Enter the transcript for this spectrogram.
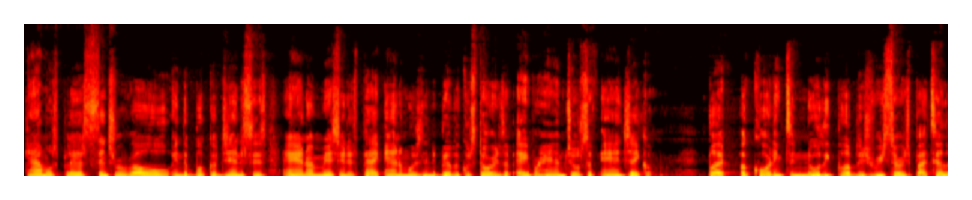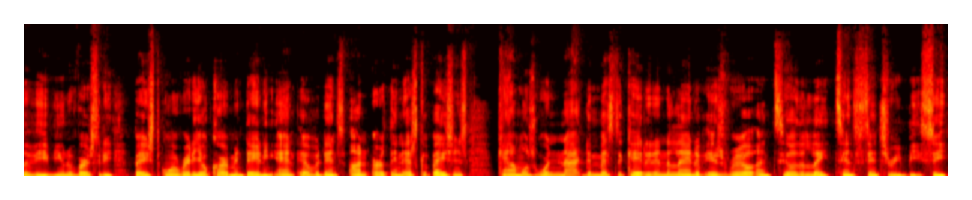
Camels play a central role in the book of Genesis and are mentioned as pack animals in the biblical stories of Abraham, Joseph, and Jacob. But according to newly published research by Tel Aviv University based on radiocarbon dating and evidence unearthed in excavations, camels were not domesticated in the land of Israel until the late 10th century BC,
